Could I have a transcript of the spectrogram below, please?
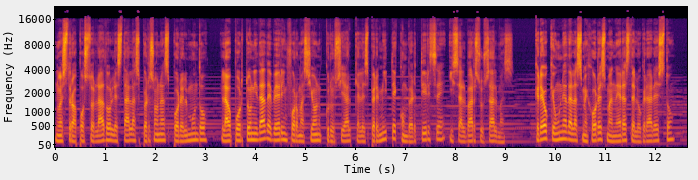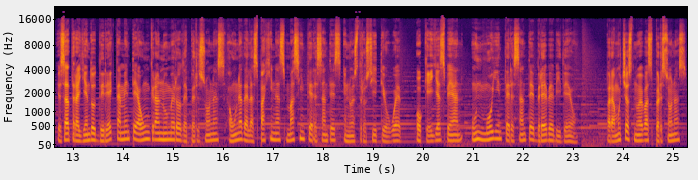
Nuestro apostolado les da a las personas por el mundo la oportunidad de ver información crucial que les permite convertirse y salvar sus almas. Creo que una de las mejores maneras de lograr esto es atrayendo directamente a un gran número de personas a una de las páginas más interesantes en nuestro sitio web o que ellas vean un muy interesante breve video. Para muchas nuevas personas,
